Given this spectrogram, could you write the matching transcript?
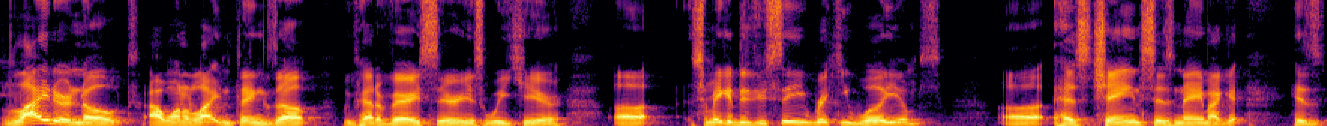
lighter note, I want to lighten things up. We've had a very serious week here. Uh, Shemeka, did you see Ricky Williams uh, has changed his name? I get his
